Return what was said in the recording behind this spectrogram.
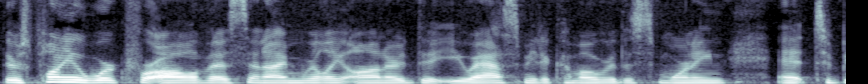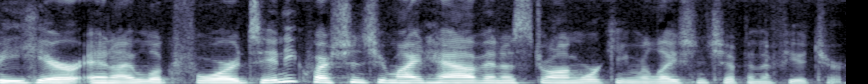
there's plenty of work for all of us, and I'm really honored that you asked me to come over this morning uh, to be here, and I look forward to any questions you might have in a strong working relationship in the future.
